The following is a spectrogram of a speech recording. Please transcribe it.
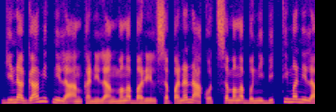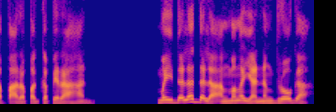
Ginagamit nila ang kanilang mga baril sa pananakot sa mga bonibiktima nila para pagkaperahan. May dala-dala ang mga yan ng droga.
